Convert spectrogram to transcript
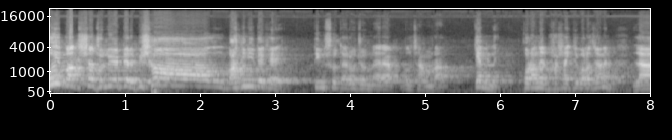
ওই বাদশাহ জুলিয়েটের বিশাল বাহিনী দেখে তিনশো তেরো জন এরা বলছে, আমরা কেমনে? কোরআনের ভাষায় কি বলা জানেন? লা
